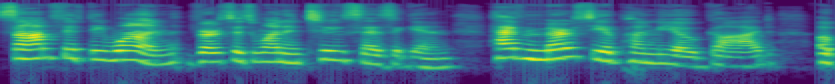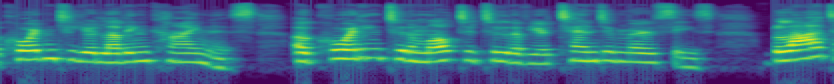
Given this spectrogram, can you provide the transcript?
Psalm 51, verses 1 and 2 says again, Have mercy upon me, O God, according to your loving kindness, according to the multitude of your tender mercies. Blot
